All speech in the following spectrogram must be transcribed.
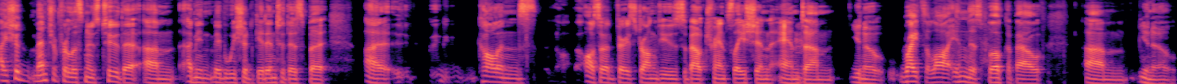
I should mention for listeners too that um, I mean maybe we should get into this, but uh, Collins also had very strong views about translation, and Mhm. um, you know writes a lot in this book about um, you know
